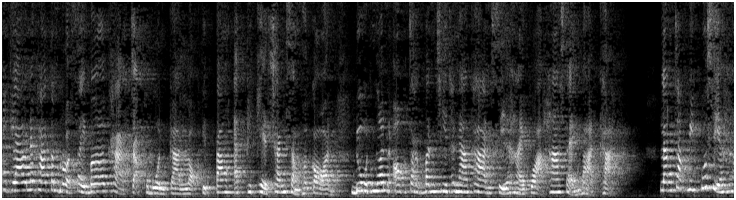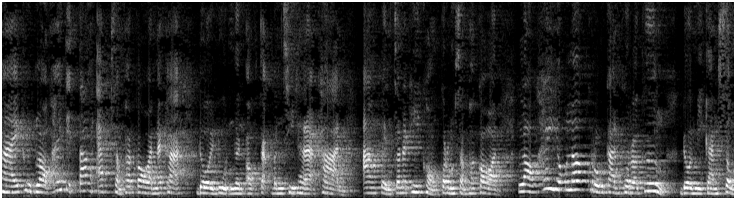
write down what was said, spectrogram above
อีกแล้วนะคะตำรวจไซเบอร์ค่ะ จับขบวนการหลอกติดตั้งแอปพลิเคชันสัมภาระดูดเงินออกจากบัญชีธนาคารเสียหายกว่า 5 0 0แสนบาทค่ะ หลังจากมีผู้เสียหายถูกหลอกให้ติดตั้งแอปสัมภาระนะคะ โดยดูดเงินออกจากบัญชีธนาคาร อ้างเป็นเจ้าหน้าที่ของกรมสัมภาระหลอกให้ยกเลิกโครงการคนละครึ่ง โดยมีการส่ง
